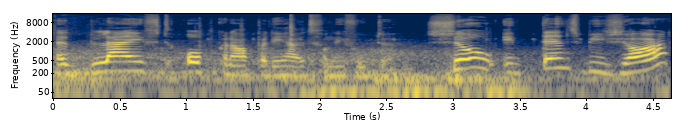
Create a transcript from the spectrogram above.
Het blijft opknappen, die huid van die voeten. Zo intens bizar.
